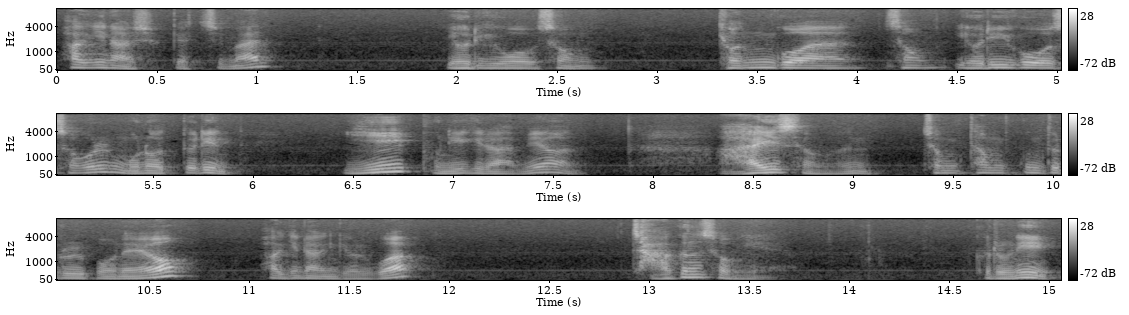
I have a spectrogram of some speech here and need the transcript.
확인하셨겠지만 여리고성 견고한 성 여리고성을 무너뜨린 이 분위기라면 아이성은 정탐꾼들을 보내어 확인한 결과 작은 성이에요. 그러니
